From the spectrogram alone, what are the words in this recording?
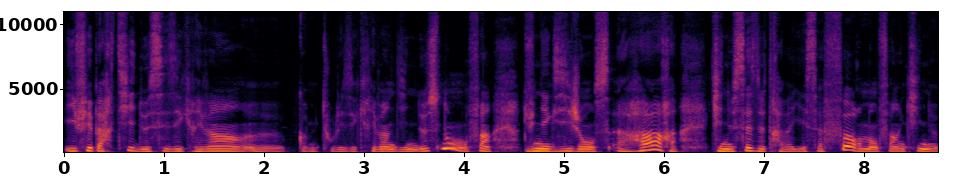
il fait partie de ces écrivains, comme tous les écrivains dignes de ce nom, enfin, d'une exigence rare, qui ne cesse de travailler sa forme, enfin, qui ne,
